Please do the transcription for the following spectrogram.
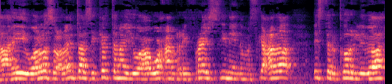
hahe waa la socdaa intaasi kaftan ayuu ahaa waxaan refresh siinayna maskaxda ester cor libaax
